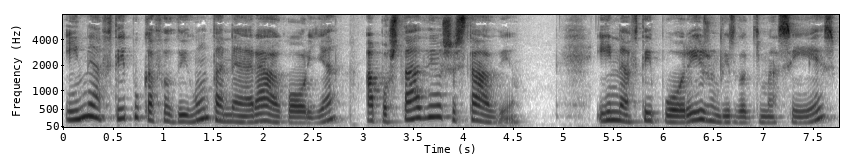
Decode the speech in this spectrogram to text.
είναι αυτοί που καθοδηγούν τα νεαρά αγόρια από στάδιο σε στάδιο. Είναι αυτοί που ορίζουν τις δοκιμασίες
